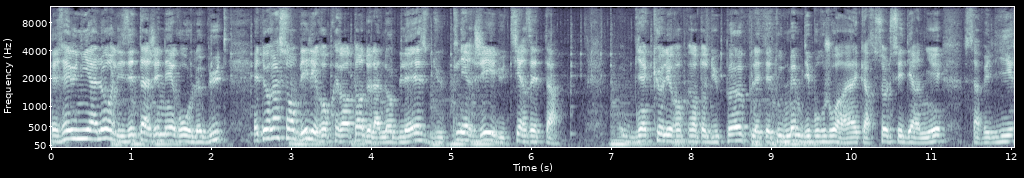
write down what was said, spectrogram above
réunit alors les États généraux. Le but est de rassembler les représentants de la noblesse, du clergé et du tiers-État. Bien que les représentants du peuple étaient tout de même des bourgeois, hein, car seuls ces derniers savaient lire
